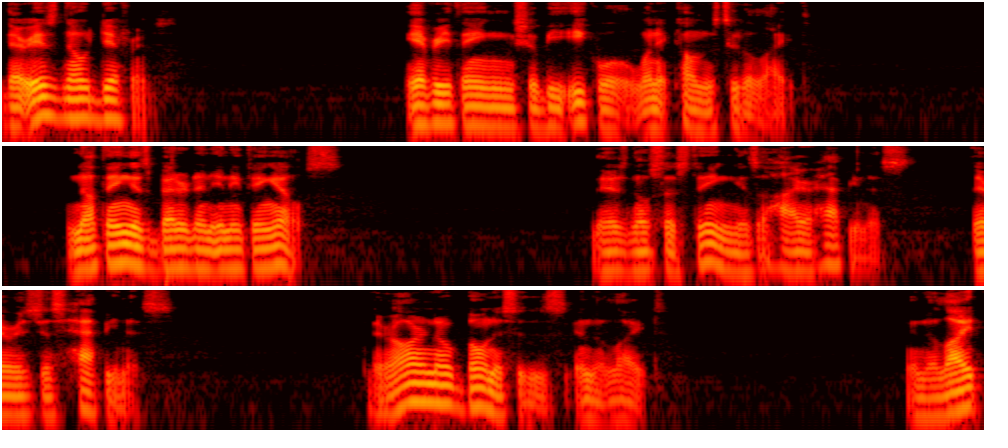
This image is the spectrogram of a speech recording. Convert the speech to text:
There is no difference. Everything should be equal when it comes to the light. Nothing is better than anything else. There's no such thing as a higher happiness. There is just happiness. There are no bonuses in the light. In the light,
